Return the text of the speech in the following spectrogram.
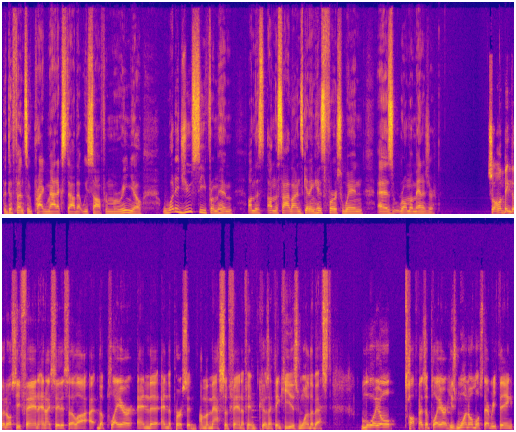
the defensive pragmatic style that we saw from Mourinho. What did you see from him on the on the sidelines, getting his first win as Roma manager? So I'm a big De Rossi fan, and I say this a lot: the player and the and the person. I'm a massive fan of him because I think he is one of the best. Loyal, tough as a player. He's won almost everything.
